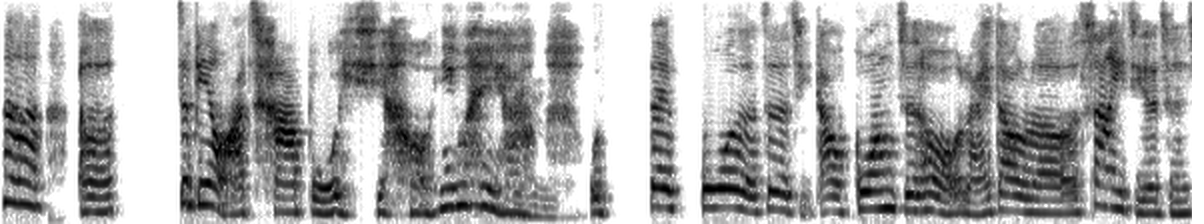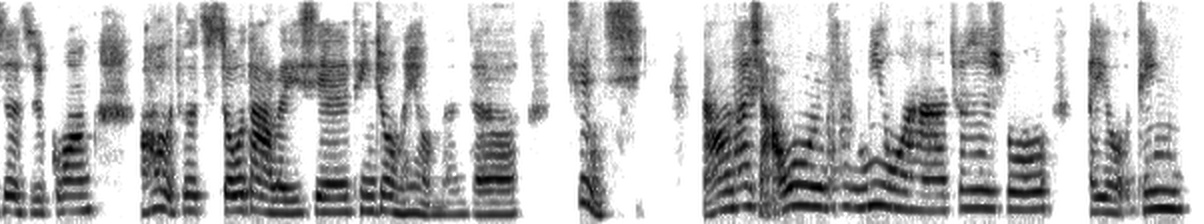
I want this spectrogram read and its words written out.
那呃。这边我要插播一下哦，因为呀，我在播了这几道光之后，来到了上一集的橙色之光，然后我就收到了一些听众朋友们的讯息，然后他想要问问看 Miu 啊，就是说，哎呦，听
